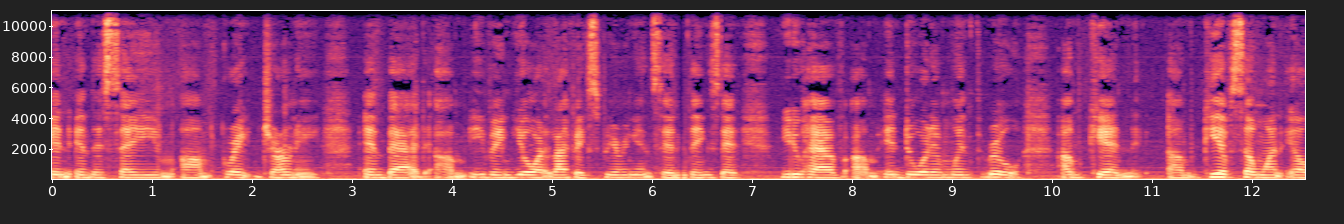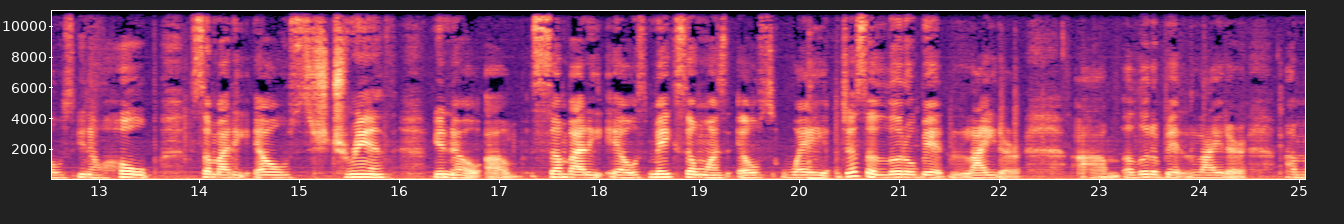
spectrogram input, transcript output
in in this same um, great journey. And that um, even your life experience and things that you have um, endured and went through um, can um, give someone else, you know, hope, somebody else strength, you know, um, somebody else, make someone else way just a little bit lighter, um, a little bit lighter, um,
